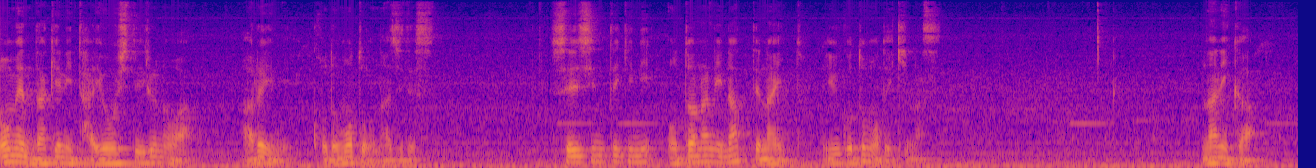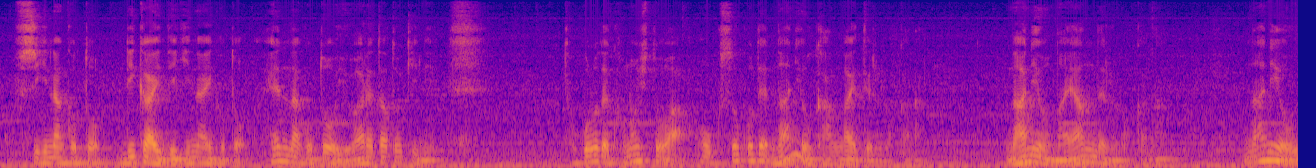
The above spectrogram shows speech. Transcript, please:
表面だけに対応しているのはある意味子供と同じです。精神的に大人になってないということもできます。何か不思議なこと理解できないこと変なことを言われた時にところでこの人は奥底で何を考えてるのかな？何を悩んでるのかな？何を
